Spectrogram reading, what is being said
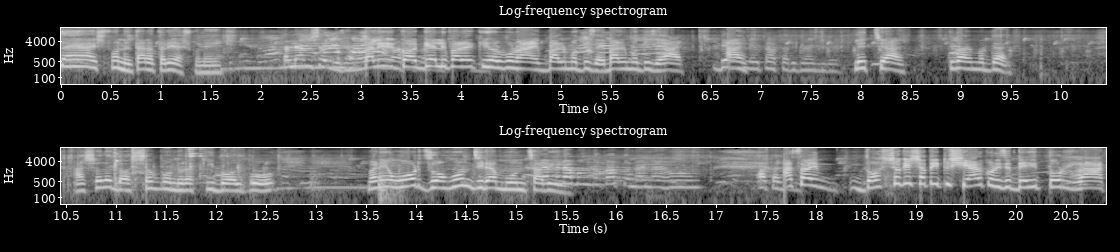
যাই আসব না তাড়াতাড়ি আসব না তাহলে আমি চলে যাব। তাহলে গেলি পারে কি করব না আয় বাড়ির মধ্যে যাই বাড়ির মধ্যে যাই আয় আয়। দেখলে তাড়াতাড়ি দেখলে লিখছি আয় তুই বাড়ির মধ্যে আয়। আসলে দর্শক বন্ধুরা কি বলব? মানে ওর যখন যেটা মন চাবি। আচ্ছা দর্শকের সাথে একটু শেয়ার করি যে দেখি তোর রাগ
